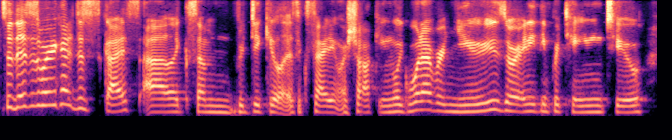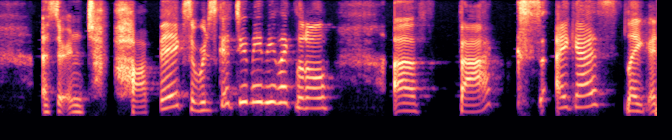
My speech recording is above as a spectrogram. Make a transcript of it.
So this is where we kind of discuss uh like some ridiculous, exciting, or shocking, like whatever news or anything pertaining to a certain topic. So we're just gonna do maybe like little uh facts, I guess. Like a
